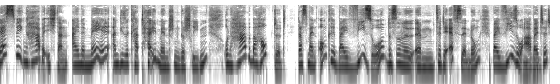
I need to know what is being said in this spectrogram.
Deswegen habe ich dann eine Mail an diese Karteimenschen geschrieben und habe behauptet, dass mein Onkel bei Wieso, das ist so eine ähm, ZDF-Sendung, bei Wieso Mhm. arbeitet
